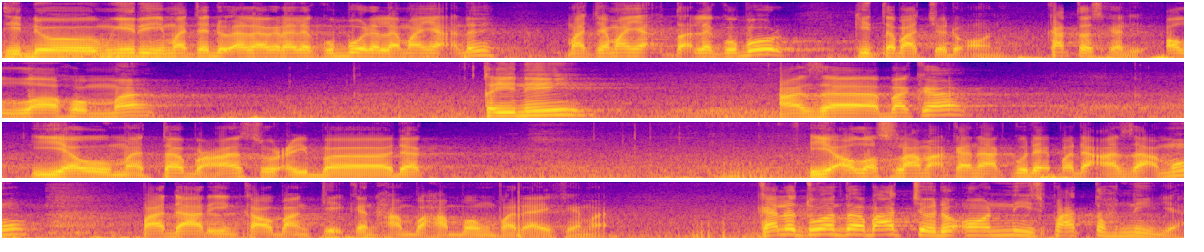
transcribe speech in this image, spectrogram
tidur mengiring macam duduk dalam, dalam kubur dalam mayat tu macam mayat tak boleh kubur kita baca doa ni. Kata sekali Allahumma qini azabaka yauma tab'asu ibadak. Ya Allah selamatkan aku daripada azabmu pada hari engkau bangkitkan hamba-hambamu pada hari kiamat. Kalau tuan tuan baca doa ni sepatah ni je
